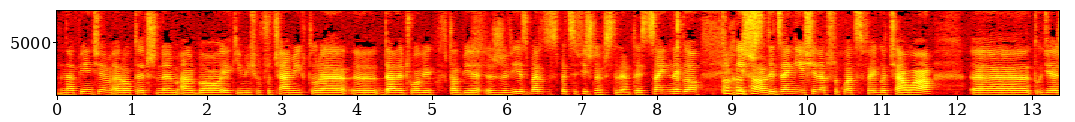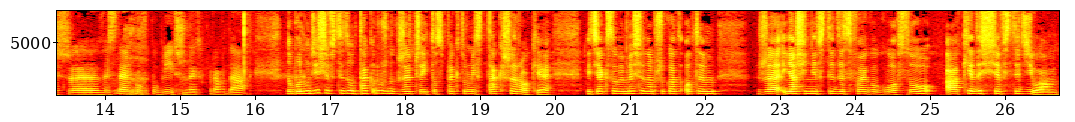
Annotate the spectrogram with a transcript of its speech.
napięciem erotycznym albo jakimiś uczuciami, które yy, dany człowiek w tobie żywi, jest bardzo specyficznym wstydem. To jest co innego Trochę niż tak. wstydzenie się na przykład swojego ciała, yy, tudzież yy, występów publicznych, prawda? No bo ludzie się wstydzą tak różnych rzeczy i to spektrum jest tak szerokie. Wiecie, jak sobie myślę na przykład o tym, że ja się nie wstydzę swojego głosu, a kiedyś się wstydziłam.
